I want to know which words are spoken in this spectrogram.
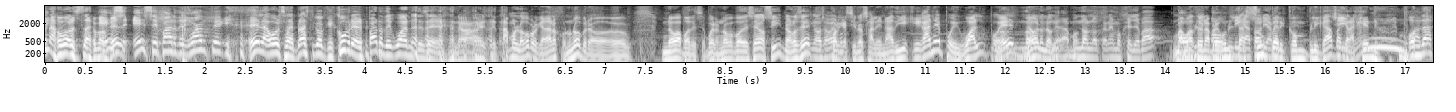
una bolsa de papel. Ese, ese par de guantes que. Es la bolsa de plástico que cubre el par de guantes. eh. No, es que estamos locos por quedarnos con uno, pero no va a poder ser. Bueno, no va a poder ser o sí, no lo sé. No porque si no sale nadie que gane, pues igual, pues no, lo quedamos. Nos lo tenemos que llevar. Vamos a hacer una pregunta súper complicada para que la gente Uh, responda.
